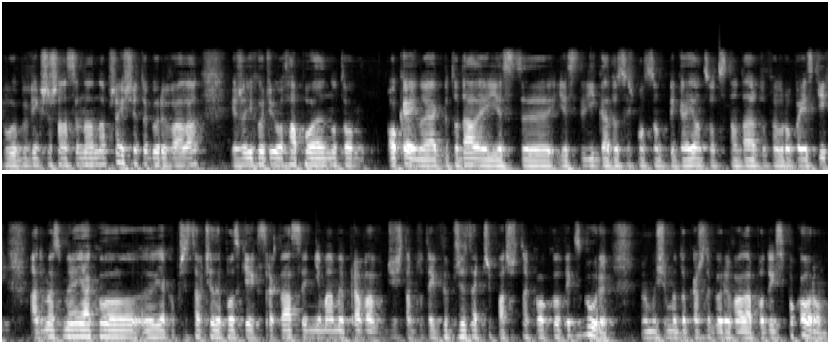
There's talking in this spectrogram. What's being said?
byłyby większe szanse na, na przejście tego rywala. Jeżeli chodzi o HPL, no to okej, okay, no jakby to dalej jest, e, jest liga dosyć mocno odbiegająca od standardów europejskich, natomiast my jako, e, jako przedstawiciele polskiej ekstraklasy nie mamy prawa gdzieś tam tutaj wybrzydzać czy patrzeć na kogokolwiek z góry. My musimy do każdego rywala podejść z pokorą.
